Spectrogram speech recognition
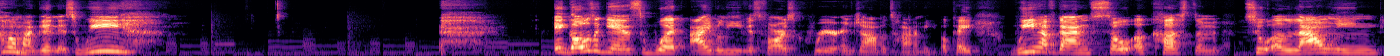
oh my goodness, we it goes against what I believe as far as career and job autonomy. Okay. We have gotten so accustomed to allowing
